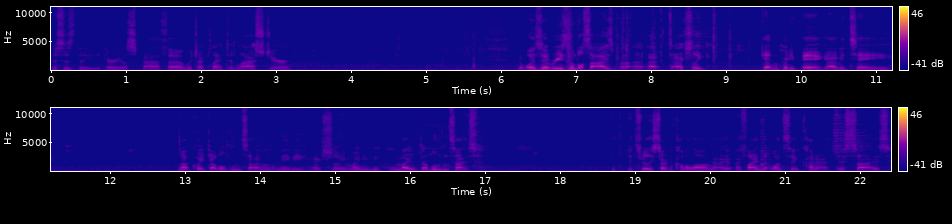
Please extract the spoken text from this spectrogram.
this is the Eriospatha, which I planted last year. It was a reasonable size, but I, I, it's actually getting pretty big. I would say not quite doubled in size. Well, maybe actually, it might even it might have doubled in size. It, it's really starting to come along. I, I find that once they kind of at this size,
